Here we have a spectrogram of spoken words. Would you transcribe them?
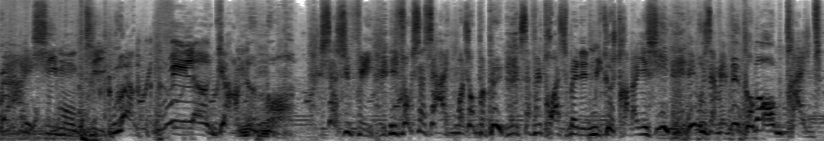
Par ici, mon petit. Vilain garnement Ça suffit, il faut que ça s'arrête, moi j'en peux plus. Ça fait trois semaines et demie que je travaille ici, et vous avez vu comment on me traite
